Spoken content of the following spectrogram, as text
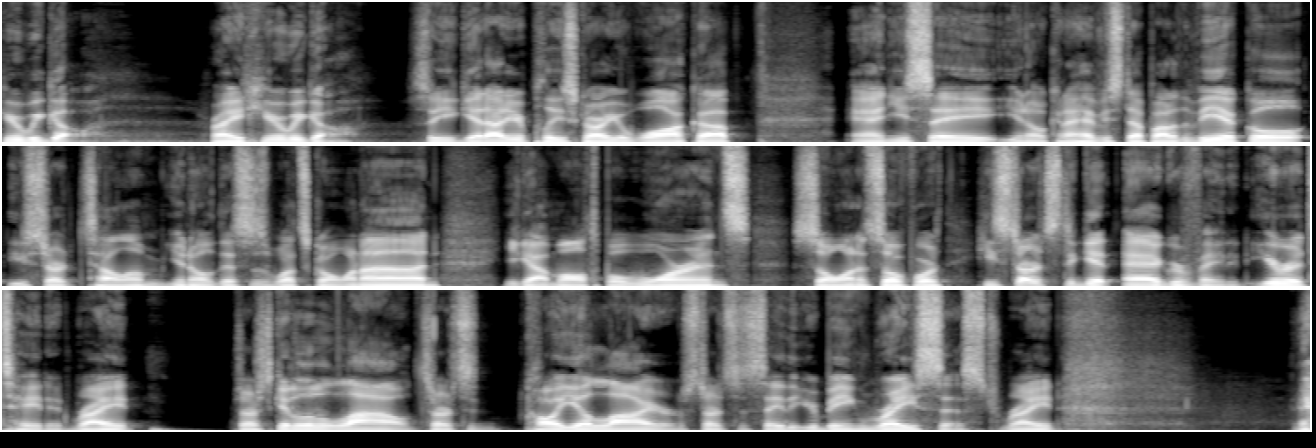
here we go, right? Here we go. So you get out of your police car, you walk up and you say, you know, can I have you step out of the vehicle? You start to tell him, you know, this is what's going on. You got multiple warrants, so on and so forth. He starts to get aggravated, irritated, right? Starts to get a little loud, starts to call you a liar, starts to say that you're being racist, right?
